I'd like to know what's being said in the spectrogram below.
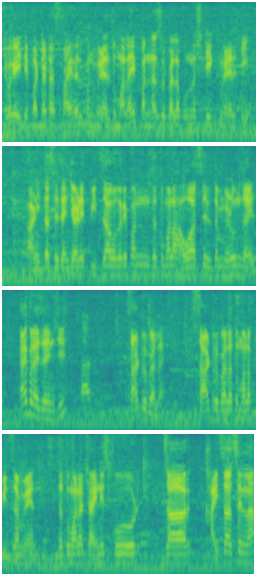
हे बघा इथे बटाटा स्पायरल पण मिळेल तुम्हाला. हे पन्नास रुपयाला पूर्ण स्टिक मिळेल ती. आणि तसेच त्यांच्याकडे पिझ्झा वगैरे पण जर तुम्हाला हवा असेल तर मिळून जाईल. काय प्राईज आहे यांची? साठ रुपयाला आहे. साठ रुपयाला तुम्हाला पिझ्झा मिळेल. तर तुम्हाला चायनीज फूड जर खायचं असेल ना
